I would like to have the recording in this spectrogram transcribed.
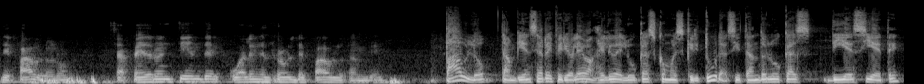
de Pablo, ¿no? O sea, Pedro entiende cuál es el rol de Pablo también. Pablo también se refirió al Evangelio de Lucas como escritura, citando Lucas 17,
